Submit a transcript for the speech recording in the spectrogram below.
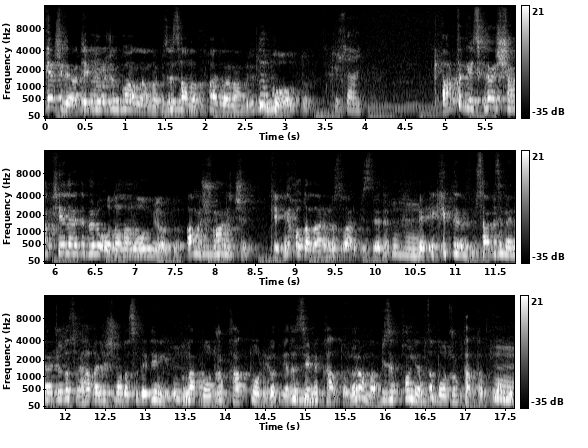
Gerçekten yani teknolojinin bu anlamda bize sağladığı faydalardan biri de bu oldu. Güzel. Artık eskiden şantiyelerde böyle odalar olmuyordu. Ama şu an için teknik odalarımız var bizlerin. Ve ekiplerimiz mesela bizim enerji odası ve haberleşme odası dediğim gibi bunlar bodrum katlı oluyor ya da zemin katlı oluyor ama bizim Konya'mızda bodrum katlı kullanılıyor.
